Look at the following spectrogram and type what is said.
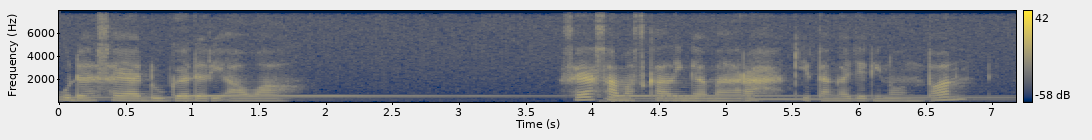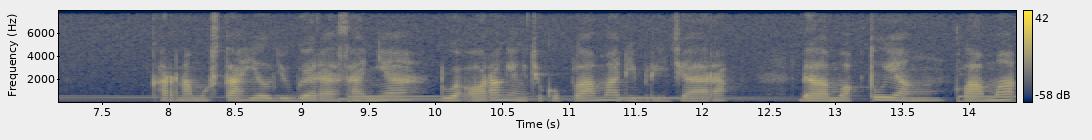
Udah saya duga dari awal. Saya sama sekali gak marah kita gak jadi nonton, karena mustahil juga rasanya dua orang yang cukup lama diberi jarak dalam waktu yang lama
